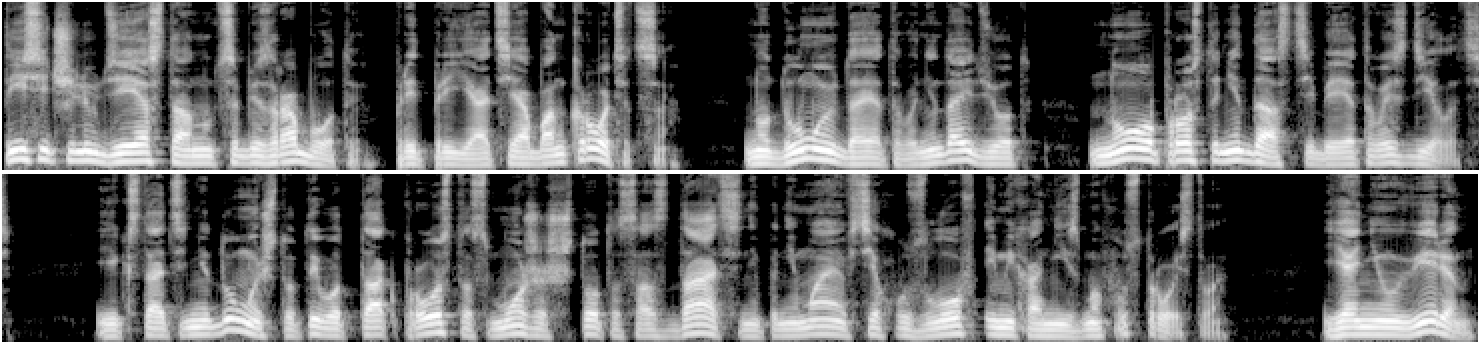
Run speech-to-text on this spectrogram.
Тысячи людей останутся без работы, предприятия обанкротятся. Но, думаю, до этого не дойдет. Но просто не даст тебе этого сделать. И, кстати, не думай, что ты вот так просто сможешь что-то создать, не понимая всех узлов и механизмов устройства. Я не уверен,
